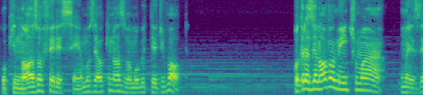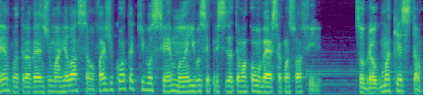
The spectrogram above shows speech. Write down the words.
o que nós oferecemos é o que nós vamos obter de volta. Vou trazer novamente uma, um exemplo através de uma relação. Faz de conta que você é mãe e você precisa ter uma conversa com a sua filha sobre alguma questão.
